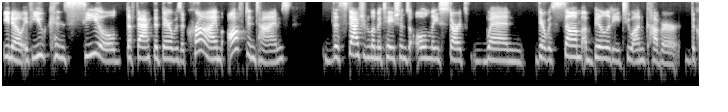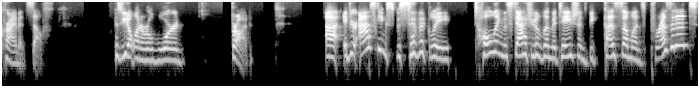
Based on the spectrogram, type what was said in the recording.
You know, if you concealed the fact that there was a crime, oftentimes the statute of limitations only starts when there was some ability to uncover the crime itself because you don't want to reward fraud. Uh, if you're asking specifically tolling the statute of limitations because someone's president,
